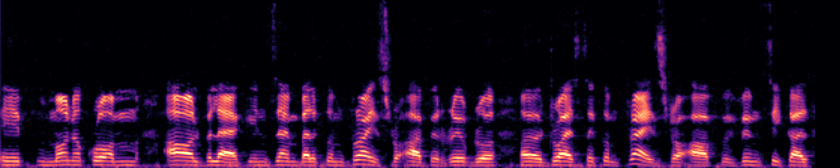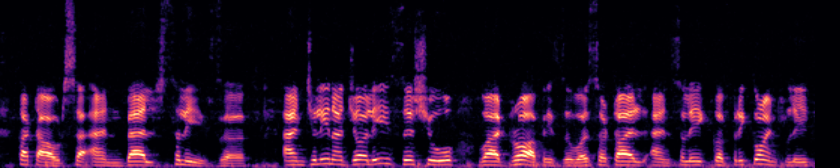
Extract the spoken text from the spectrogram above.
a monochrome all black ensemble comprised of a ribbed uh, dress comprised of whimsical cutouts and bell sleeves. Angelina Jolie's shoe wardrobe is versatile and sleek, frequently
